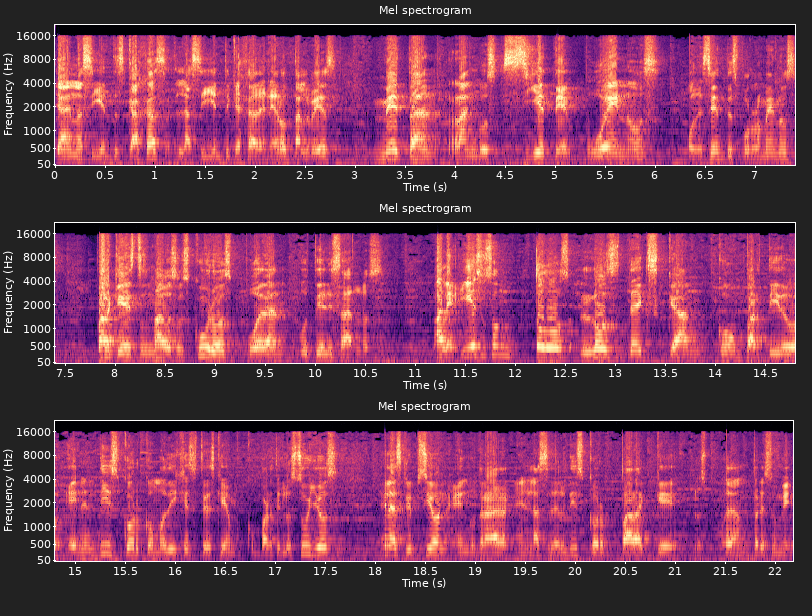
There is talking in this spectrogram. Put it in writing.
ya en las siguientes cajas, la siguiente caja de enero tal vez, metan rangos 7 buenos o decentes por lo menos para que estos magos oscuros puedan utilizarlos. Vale, y esos son todos los decks que han compartido en el Discord. Como dije, si ustedes quieren compartir los suyos, en la descripción encontrarán enlace del Discord para que los puedan presumir.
